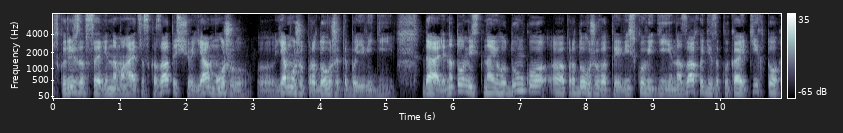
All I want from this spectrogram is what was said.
Скоріше Скоріш за все, він намагається сказати, що я можу, е, я можу продовжити бойові дії. Далі, натомість, на його думку, е, продовжувати військові дії на Заході закликають ті, хто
